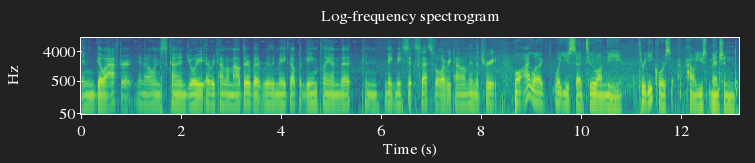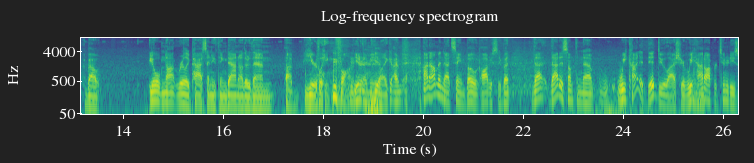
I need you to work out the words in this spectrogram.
and go after it, you know, and just kind of enjoy every time I'm out there, but really make up a game plan that can make me successful every time I'm in the tree. Well, I liked what you said too on the 3D course, how you mentioned about you'll not really pass anything down other than a yearly fawn. You know what I mean? Yeah. Like I'm, and I'm in that same boat, obviously, but that that is something that we kind of did do last year. We had mm-hmm. opportunities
